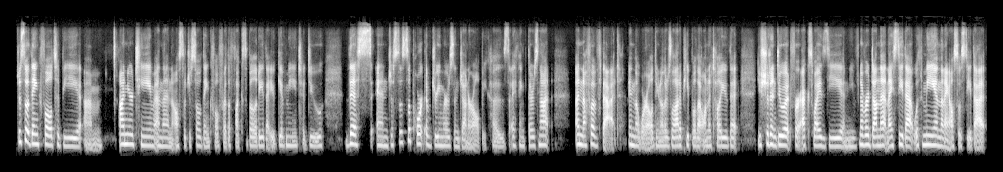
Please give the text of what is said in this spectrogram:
just so thankful to be um, on your team and then also just so thankful for the flexibility that you give me to do this and just the support of dreamers in general because i think there's not enough of that in the world. You know, there's a lot of people that want to tell you that you shouldn't do it for XYZ and you've never done that. And I see that with me. And then I also see that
